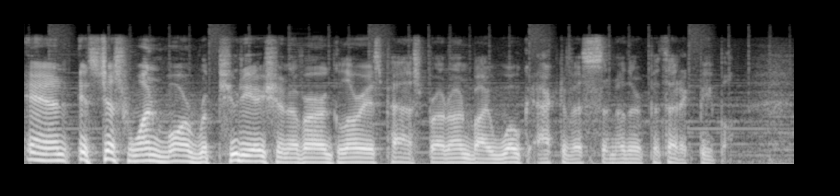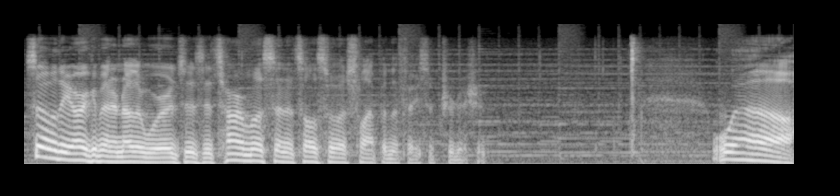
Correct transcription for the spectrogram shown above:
and it's just one more repudiation of our glorious past brought on by woke activists and other pathetic people. So the argument, in other words, is it's harmless and it's also a slap in the face of tradition. Well,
